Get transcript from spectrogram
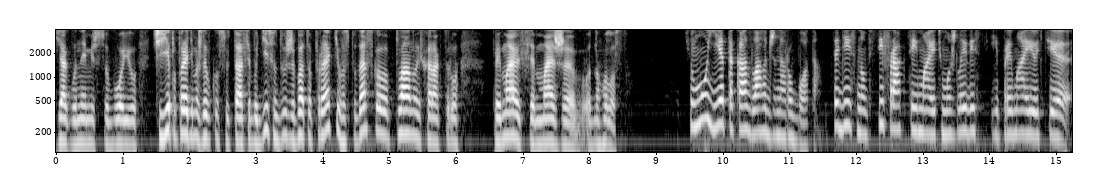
як вони між собою, чи є попередні можливо консультації? Бо дійсно дуже багато проєктів господарського плану і характеру приймаються майже одноголосно. Чому є така злагоджена робота? Це дійсно всі фракції мають можливість і приймають е,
